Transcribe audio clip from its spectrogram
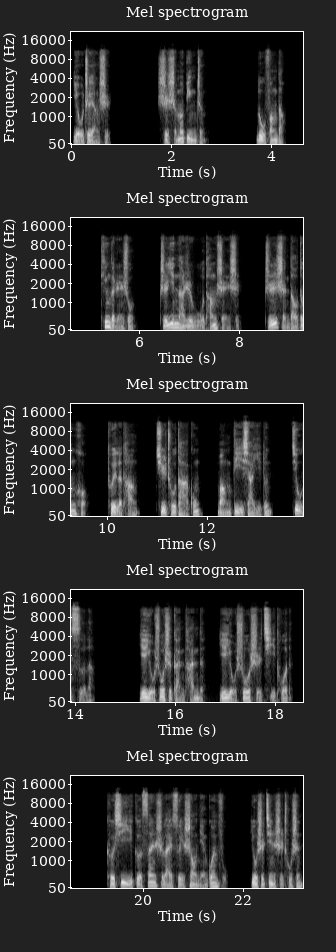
有这样事？是什么病症？”陆方道：“听的人说，只因那日武堂审视，只审到灯后，退了堂，去出大功。”往地下一蹲，就死了。也有说是感叹的，也有说是气托的。可惜一个三十来岁少年官府，又是进士出身，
